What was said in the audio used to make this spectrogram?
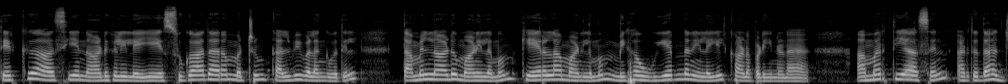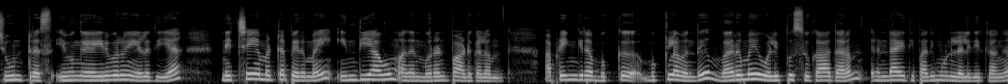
தெற்கு ஆசிய நாடுகளிலேயே சுகாதாரம் மற்றும் கல்வி வழங்குவதில் தமிழ்நாடு மாநிலமும் கேரளா மாநிலமும் மிக உயர்ந்த நிலையில் காணப்படுகின்றன. அமர்த்தியா சென் அடுத்ததாக ஜூன் ட்ரெஸ் இவங்க இருவரும் எழுதிய நிச்சயமற்ற பெருமை இந்தியாவும் அதன் முரண்பாடுகளும் அப்படிங்கிற புக்கு புக்கில் வந்து வறுமை ஒழிப்பு சுகாதாரம் ரெண்டாயிரத்தி பதிமூணில் எழுதியிருக்காங்க.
